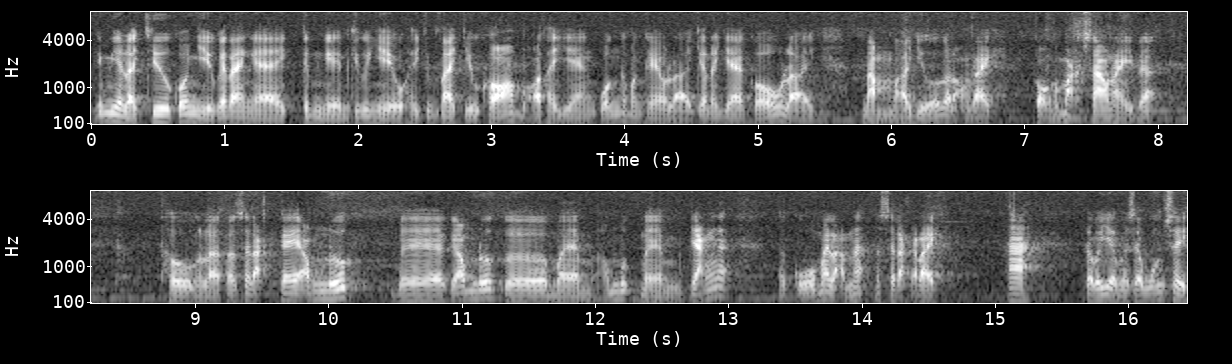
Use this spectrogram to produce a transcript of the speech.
giống như là chưa có nhiều cái tay nghề kinh nghiệm chưa có nhiều thì chúng ta chịu khó bỏ thời gian quấn cái băng keo lại cho nó gia cố lại nằm ở giữa cái đoạn đây. Còn cái mặt sau này đó thường là ta sẽ đặt cái ống nước về cái ống nước ờ, mềm ống nước mềm trắng á, của máy lạnh á, nó sẽ đặt ở đây ha. Rồi bây giờ mình sẽ quấn xi.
